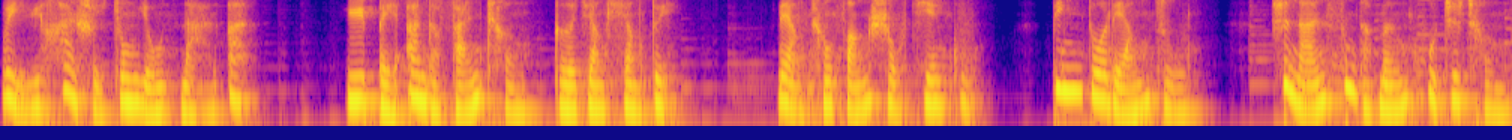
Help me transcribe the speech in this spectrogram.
位于汉水中游南岸，与北岸的樊城隔江相对，两城防守坚固。兵多粮足，是南宋的门户之城。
